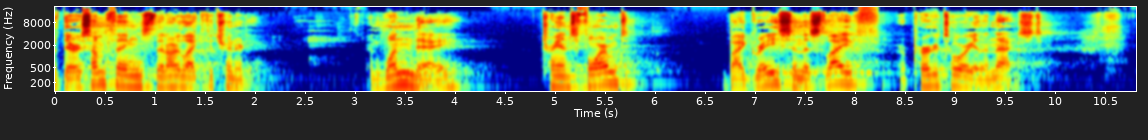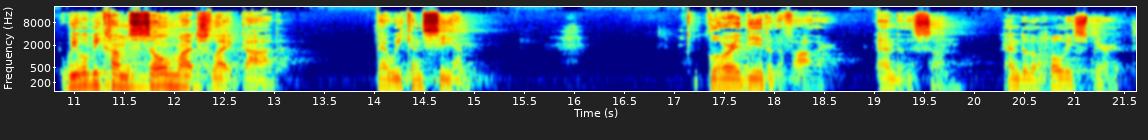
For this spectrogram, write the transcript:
But there are some things that are like the Trinity. And one day, transformed by grace in this life or purgatory in the next, we will become so much like God that we can see Him. Glory be to the Father, and to the Son, and to the Holy Spirit,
